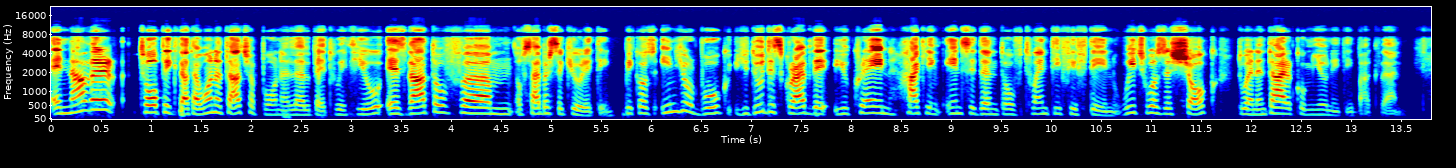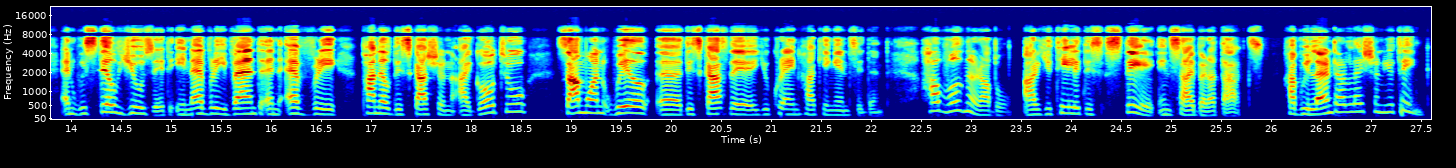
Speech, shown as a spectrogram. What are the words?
Another topic that I want to touch upon a little bit with you is that of um, of cybersecurity, because in your book you do describe the Ukraine hacking incident of 2015, which was a shock to an entire community back then, and we still use it in every event and every panel discussion I go to. Someone will uh, discuss the Ukraine hacking incident. How vulnerable are utilities still in cyber attacks? Have we learned our lesson? You think?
